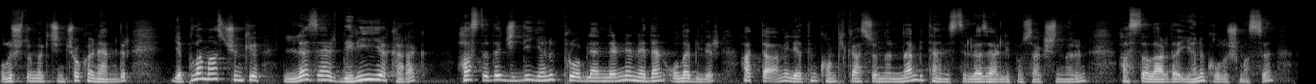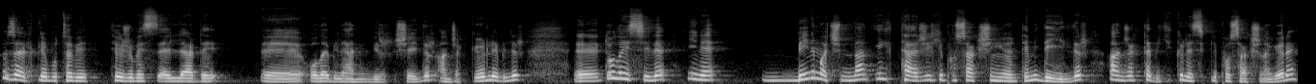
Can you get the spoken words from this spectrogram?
oluşturmak için çok önemlidir. Yapılamaz çünkü lazer deriyi yakarak hastada ciddi yanık problemlerine neden olabilir. Hatta ameliyatın komplikasyonlarından bir tanesidir lazer liposuction'ların hastalarda yanık oluşması. Özellikle bu tabi tecrübesiz ellerde e, olabilen bir şeydir ancak görülebilir. E, dolayısıyla yine benim açımdan ilk tercih liposuction yöntemi değildir. Ancak tabii ki klasik liposuction'a göre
